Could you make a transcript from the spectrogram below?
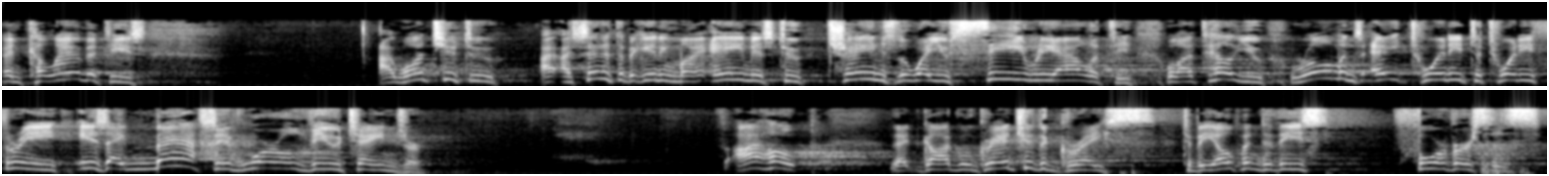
and calamities. I want you to I, said at the beginning, my aim is to change the way you see reality. Well, I tell you, Romans 8, 20 to 23 is a massive worldview changer. So I hope that God will grant you the grace to be open to these four verses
